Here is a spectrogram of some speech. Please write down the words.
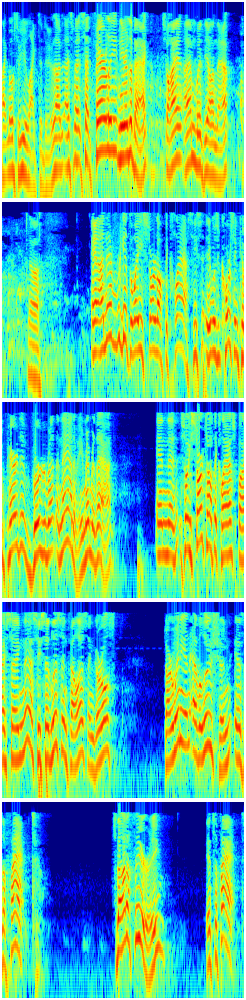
like most of you like to do. I, I sat fairly near the back, so I, I'm with you on that. Uh, and I never forget the way he started off the class. He it was of course in comparative vertebrate anatomy. Remember that? And uh, so he starts off the class by saying this. He said, listen, fellas and girls, Darwinian evolution is a fact. It's not a theory. It's a fact.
